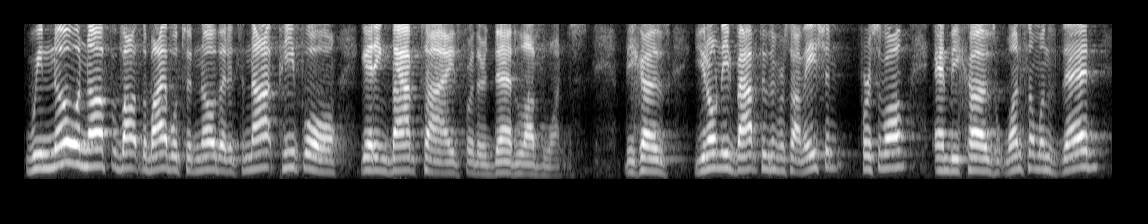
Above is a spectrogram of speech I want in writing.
we know enough about the Bible to know that it's not people getting baptized for their dead loved ones. Because you don't need baptism for salvation, first of all, and because once someone's dead,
